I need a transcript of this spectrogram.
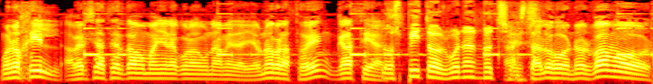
Bueno, Gil, a ver si acertamos mañana con alguna medalla. Un abrazo, ¿eh? Gracias. Los pitos, buenas noches. Hasta luego, nos vamos.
